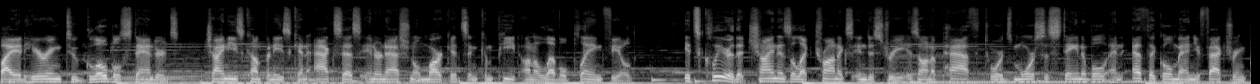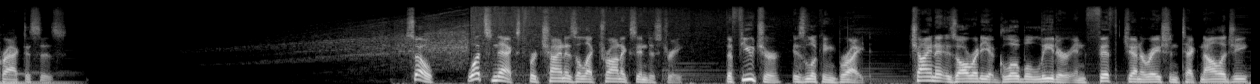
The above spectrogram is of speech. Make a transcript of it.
By adhering to global standards, Chinese companies can access international markets and compete on a level playing field. It's clear that China's electronics industry is on a path towards more sustainable and ethical manufacturing practices. So, what's next for China's electronics industry? The future is looking bright. China is already a global leader in fifth-generation technology,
